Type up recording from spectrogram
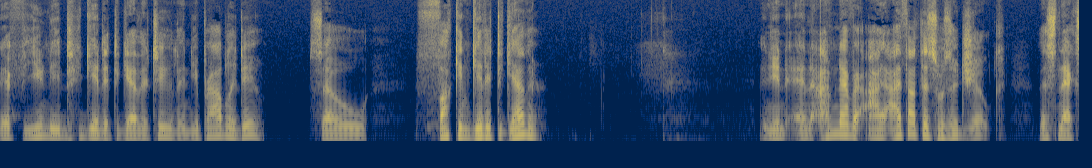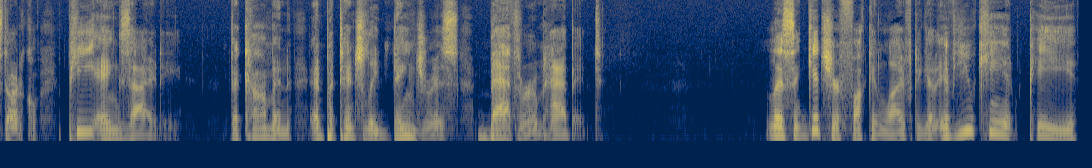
if you need to get it together too, then you probably do. So fucking get it together. And you, and I've never I, I thought this was a joke. This next article. P anxiety the common and potentially dangerous bathroom habit. Listen, get your fucking life together. If you can't pee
